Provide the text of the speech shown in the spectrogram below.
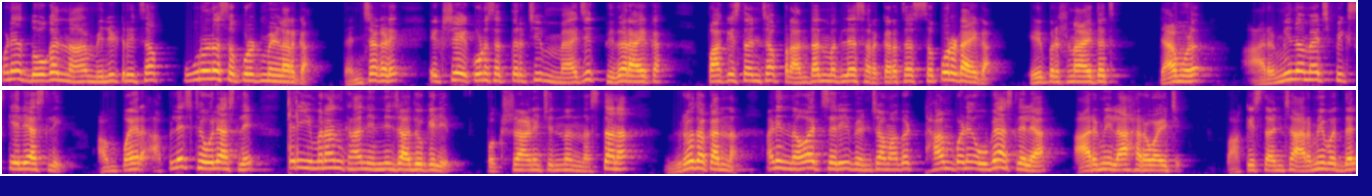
पण या दोघांना मिलिटरीचा पूर्ण सपोर्ट मिळणार का? त्यांच्याकडे एकशे एकोणसत्तरची मॅजिक फिगर आहे का? पाकिस्तानच्या प्रांतांमधल्या सरकारचा सपोर्ट आहे का? हे प्रश्न आहेतच. त्यामुळं आर्मीनं मॅच फिक्स केली असली अंपायर आपलेच ठेवले असले तरी इम्रान खान यांनी जादू केली. पक्ष आणि चिन्ह नसताना विरोधकांना आणि नवाज शरीफ यांच्या मागे ठामपणे उभ्या असलेल्या आर्मीला हरवायचे. पाकिस्तानच्या आर्मीबद्दल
